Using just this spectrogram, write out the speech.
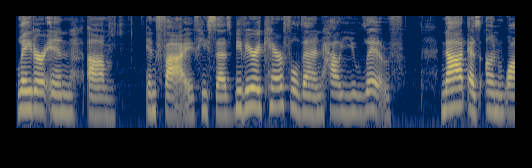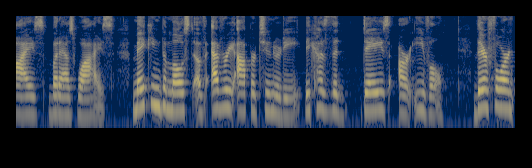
Later in um, in 5, he says, Be very careful then how you live, not as unwise, but as wise, making the most of every opportunity, because the days are evil. Therefore,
